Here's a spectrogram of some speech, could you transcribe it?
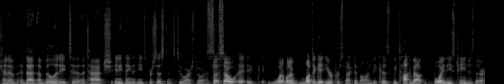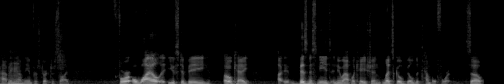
kind of that ability to attach anything that needs persistence to our storage. So, so it, it, what, what I'd love to get your perspective on, because we talk about, boy, these changes that are happening mm -hmm. on the infrastructure side. For a while, it used to be, okay, uh, business needs a new application, let's go build a temple for it. So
